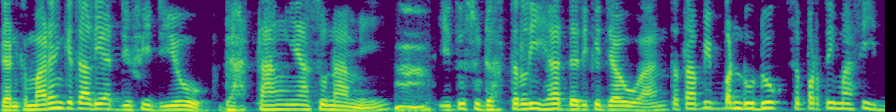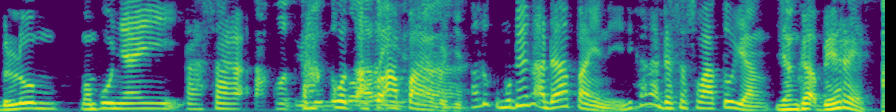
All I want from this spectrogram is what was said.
Dan kemarin kita lihat di video datangnya tsunami Hmm. itu sudah terlihat dari kejauhan, tetapi penduduk seperti masih belum mempunyai rasa Takut gitu takut atau lari. apa Ah. begitu. Lalu kemudian ada apa ini? Ini kan ada sesuatu yang yang nggak beres.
